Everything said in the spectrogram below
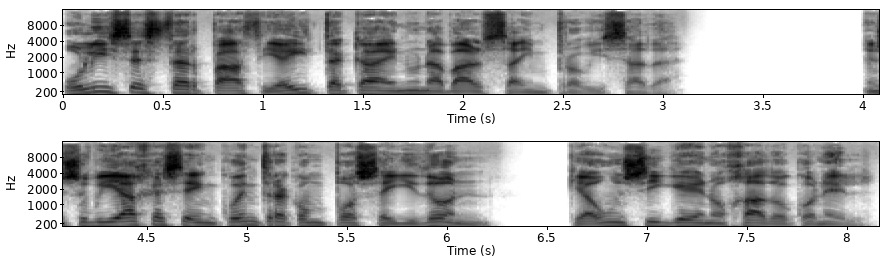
Ulises zarpa hacia Ítaca en una balsa improvisada. En su viaje se encuentra con Poseidón, que aún sigue enojado con él.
